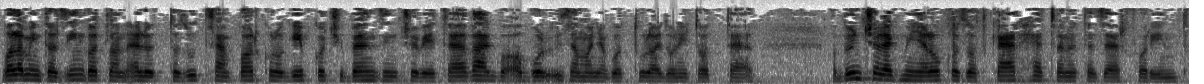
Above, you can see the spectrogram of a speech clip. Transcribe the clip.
valamint az ingatlan előtt az utcán parkoló gépkocsi benzincsövét elvágva abból üzemanyagot tulajdonított el. A bűncselekménnyel okozott kár 75 ezer forint.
